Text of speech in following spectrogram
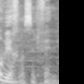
وبيخلص الفيلم.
